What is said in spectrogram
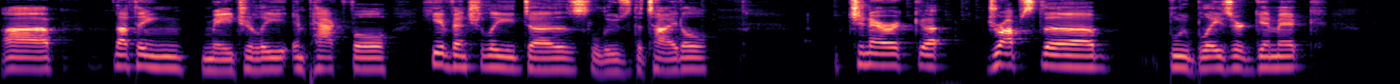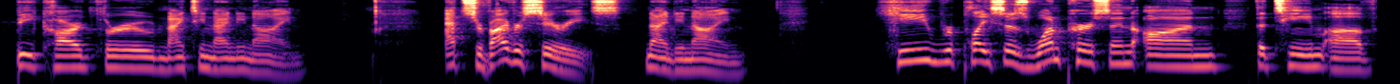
Uh, nothing majorly impactful. He eventually does lose the title. Generic uh, drops the Blue Blazer gimmick, B card through 1999. At Survivor Series 99, he replaces one person on the team of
